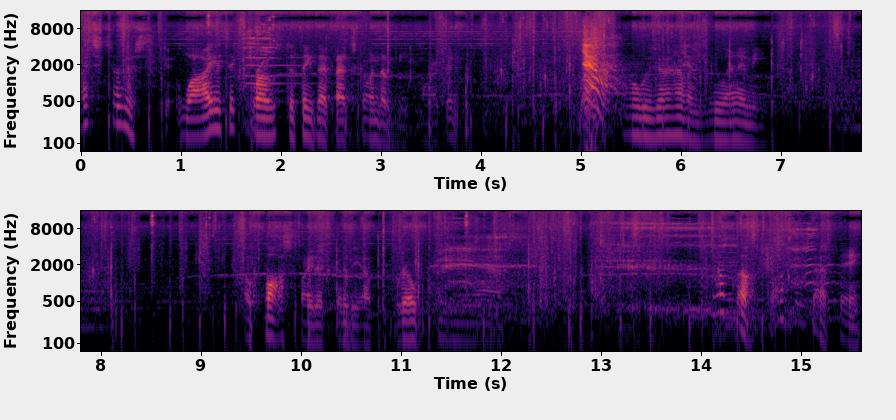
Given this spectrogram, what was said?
That's so Why is it gross to think that bats going to the meat market? Oh, we're gonna have a new enemy. A boss fight is gonna be a real pain in. What the fuck is that thing?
